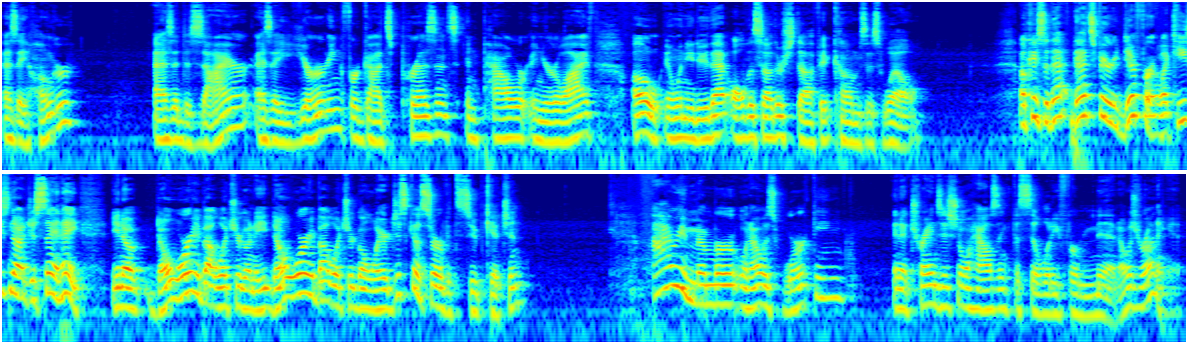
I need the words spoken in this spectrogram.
as a hunger, as a desire, as a yearning for God's presence and power in your life. Oh, and when you do that, all this other stuff, it comes as well. Okay, so that that's very different. Like he's not just saying, "Hey, you know, don't worry about what you're going to eat. Don't worry about what you're going to wear. Just go serve at the soup kitchen." I remember when I was working in a transitional housing facility for men, I was running it.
